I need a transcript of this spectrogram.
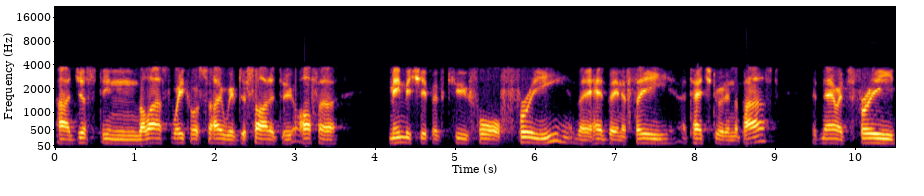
uh, just in the last week or so, we've decided to offer membership of Q4 free. There had been a fee attached to it in the past, but now it's free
